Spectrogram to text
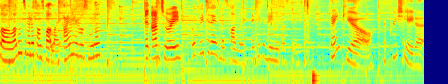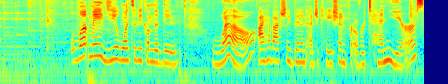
Hello and welcome to Middletown Spotlight. I'm your host Muna. And I'm Tori. With me today is Miss Hodler. Thank you for being with us today. Thank you. I appreciate it. What made you want to become the dean? Well, I have actually been in education for over 10 years.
